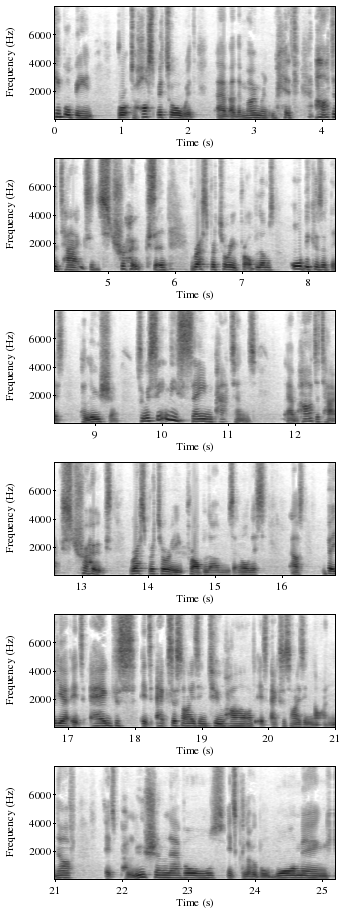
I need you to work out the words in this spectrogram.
People being brought to hospital with, um, at the moment, with heart attacks and strokes and respiratory problems, all because of this pollution. So we're seeing these same patterns um, heart attacks, strokes, respiratory problems, and all this else. But yeah, it's eggs, it's exercising too hard, it's exercising not enough, it's pollution levels, it's global warming,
